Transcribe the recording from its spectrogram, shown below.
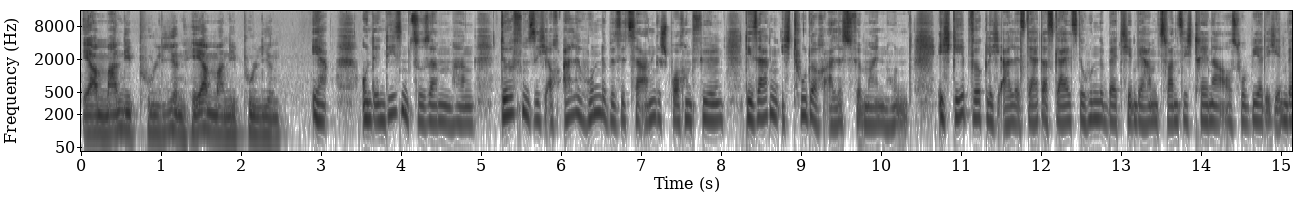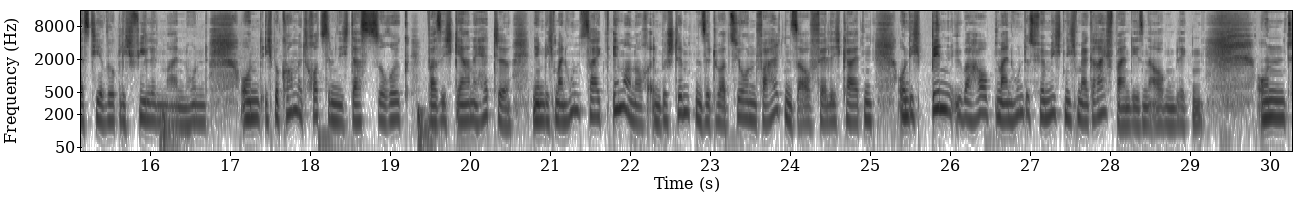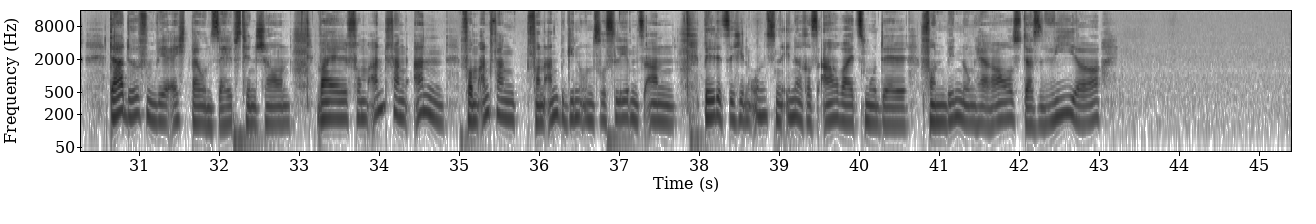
eher manipulieren, hermanipulieren. Ja, und in diesem Zusammenhang dürfen sich auch alle Hundebesitzer angesprochen fühlen, die sagen, ich tue doch alles für meinen Hund. Ich gebe wirklich alles. Der hat das geilste Hundebettchen. Wir haben 20 Trainer ausprobiert. Ich investiere wirklich viel in meinen Hund. Und ich bekomme trotzdem nicht das zurück, was ich gerne hätte. Nämlich mein Hund zeigt immer noch in bestimmten Situationen Verhaltensauffälligkeiten. Und ich bin überhaupt, mein Hund ist für mich nicht mehr greifbar in diesen Augenblicken. Und da dürfen wir echt bei uns selbst hinschauen anschauen, weil vom Anfang an, vom Anfang von Anbeginn unseres Lebens an, bildet sich in uns ein inneres Arbeitsmodell von Bindung heraus, das wir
